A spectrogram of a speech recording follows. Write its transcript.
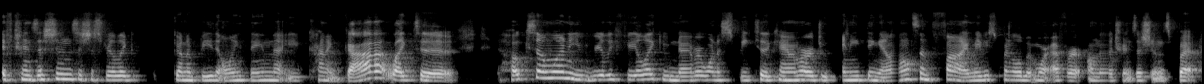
if transitions is just really to be the only thing that you kind of got? Like to hook someone you really feel like you never want to speak to the camera or do anything else? And fine maybe spend a little bit more effort on the transitions but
